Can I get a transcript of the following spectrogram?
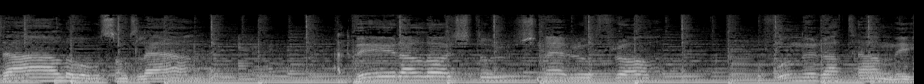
detta som län At vera løystur snær og fra Og funner at ha med.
